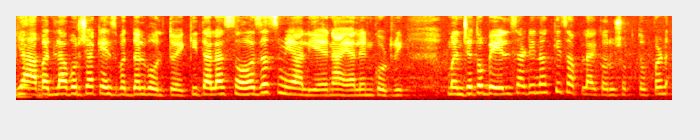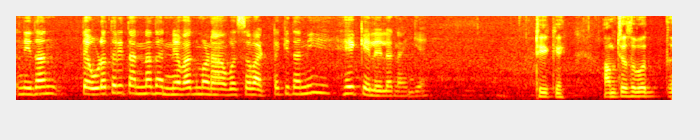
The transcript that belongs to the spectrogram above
ह्या बदलापूरच्या केसबद्दल बोलतोय की त्याला सहजच मिळाली आहे न्यायालयीन कोठडी म्हणजे तो बेलसाठी नक्कीच अप्लाय करू शकतो. पण निदान तेवढं तरी त्यांना धन्यवाद म्हणावं असं वाटतं की त्यांनी हे केलेलं नाही आहे ठीक आहे. आमच्यासोबत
